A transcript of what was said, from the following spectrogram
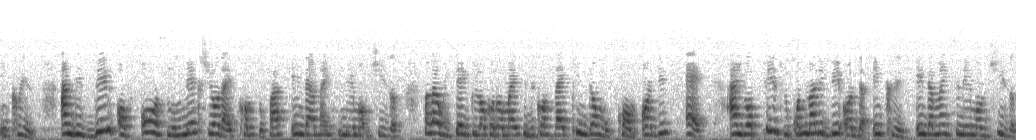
increase. And the zeal of hosts will make sure that it comes to pass in the mighty name of Jesus. Father, we thank you, Lord God Almighty, because thy kingdom will come on this earth and your peace will continually be on the increase in the mighty name of Jesus.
